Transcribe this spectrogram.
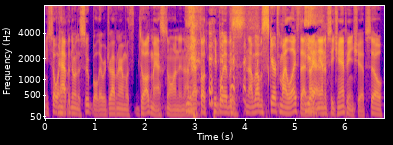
You saw what happened during the Super Bowl. They were driving around with dog masks on, and I, mean, I thought people. It was. I was scared for my life that night in the NFC Championship. So,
